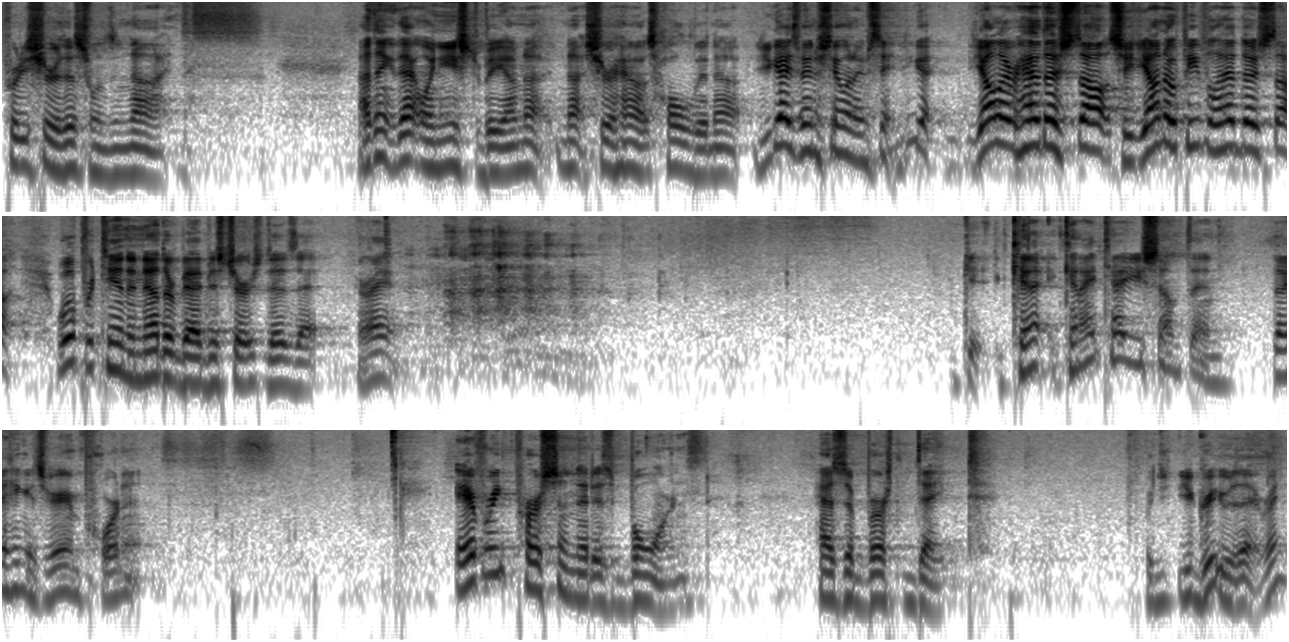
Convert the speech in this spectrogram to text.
Pretty sure this one's not. I think that one used to be. I'm not, not sure how it's holding up. You guys understand what I'm saying? You got, y'all ever have those thoughts? Y'all know people have those thoughts? We'll pretend another Baptist church does that, right? Can, can I tell you something that I think is very important? Every person that is born has a birth date. Would you agree with that, right?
